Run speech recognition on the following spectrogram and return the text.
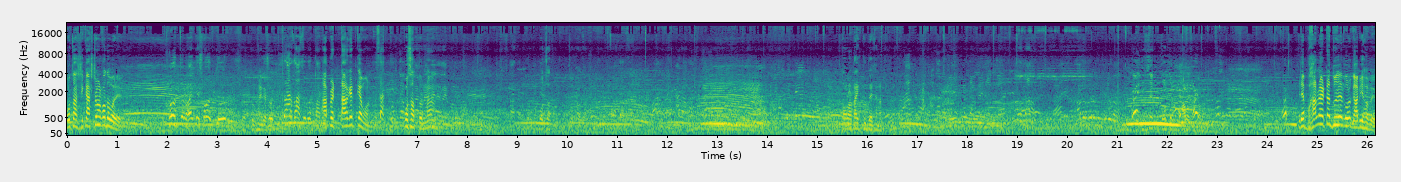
পঁচাশি। কাস্টমার কত বলে? সত্তর সত্তর। সত্তর আপনার টার্গেট কেমন? পঁচাত্তর। না? পঁচাত্তর তলাটা একটু দেখেন আপনারা। এটা ভালো একটা দুধের গাভী হবে।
